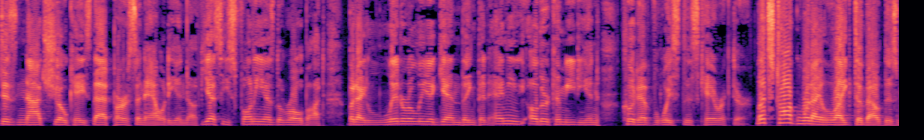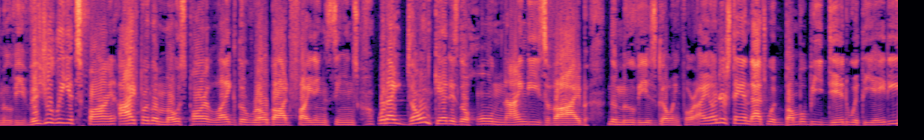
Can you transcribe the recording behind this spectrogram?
does not showcase that personality enough. Yes, he's funny as the robot, but I literally again think that any other comedian could have voiced this character. Let's talk what I liked about this movie. Visually, it's fine. I, for the most part, like the robot fighting scenes. What I don't get is the whole 90s vibe the movie is going for. I understand that's what Bumblebee did with the 80s,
